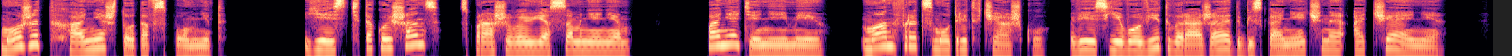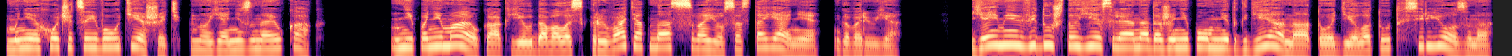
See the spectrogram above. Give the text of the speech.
Может, Ханни что-то вспомнит. «Есть такой шанс?» — спрашиваю я с сомнением. «Понятия не имею». Манфред смотрит в чашку. Весь его вид выражает бесконечное отчаяние. Мне хочется его утешить, но я не знаю как. Не понимаю, как ей удавалось скрывать от нас свое состояние, говорю я. Я имею в виду, что если она даже не помнит, где она, то дело тут серьезно.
